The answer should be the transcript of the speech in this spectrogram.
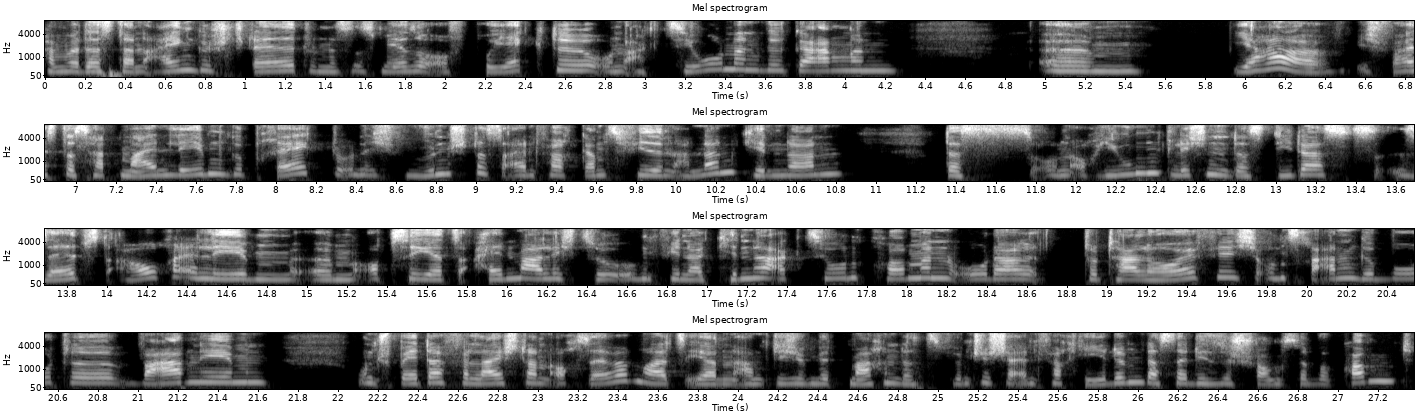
haben wir das dann eingestellt und es ist mehr so auf Projekte und Aktionen gegangen. Ähm, ja, ich weiß, das hat mein Leben geprägt und ich wünsche das einfach ganz vielen anderen Kindern, dass, und auch Jugendlichen, dass die das selbst auch erleben, ähm, ob sie jetzt einmalig zu irgendwie einer Kinderaktion kommen oder total häufig unsere Angebote wahrnehmen und später vielleicht dann auch selber mal als Ehrenamtliche mitmachen. Das wünsche ich einfach jedem, dass er diese Chance bekommt.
